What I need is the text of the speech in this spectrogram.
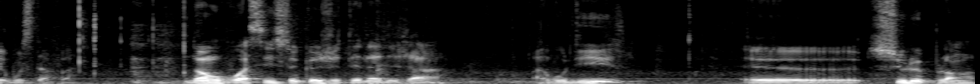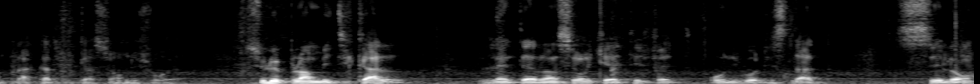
Moustapha. Donc voici ce que je tenais déjà à vous dire euh, sur le plan de la qualification du joueur. Sur le plan médical, l'intervention qui a été faite au niveau du stade, selon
